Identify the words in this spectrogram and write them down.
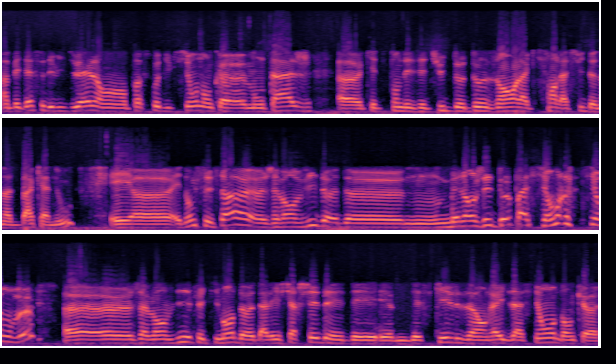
un BTS audiovisuel en post-production, donc euh, montage, euh, qui sont des études de deux ans là, qui sont à la suite de notre bac à nous. Et, euh, et donc, c'est ça. euh, J'avais envie de, de mm, mélanger deux passions, là, si on veut. Euh, j'avais envie effectivement de- d'aller chercher des, des, des skills en réalisation. Donc, euh,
